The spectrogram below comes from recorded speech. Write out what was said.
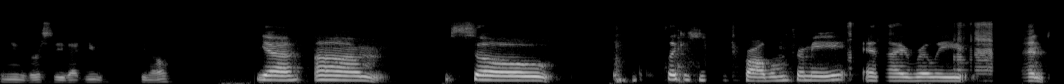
in university that you you know? Yeah um so it's like a huge problem for me, and I really and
